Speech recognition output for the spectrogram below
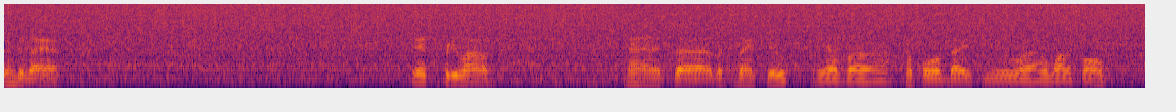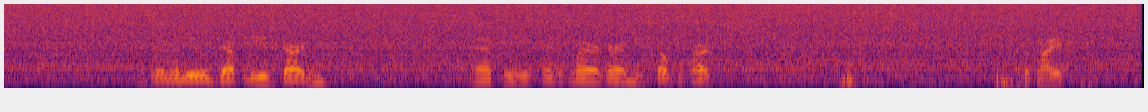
Into that. It's pretty loud. Yeah, and uh, it uh, looks nice too. We have uh, a couple of nice new uh, waterfalls. This is in the new Japanese garden at the Frederik Meijer Gardens Sculpture Park. Looks nice.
